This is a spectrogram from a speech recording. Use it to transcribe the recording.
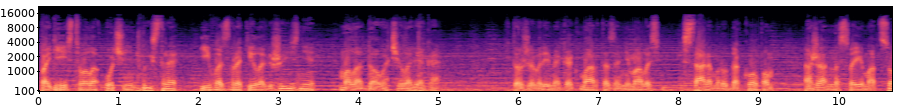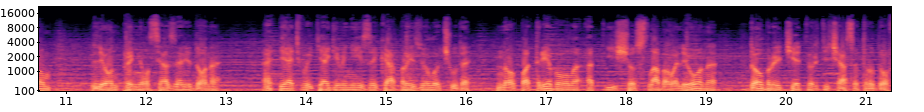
Подействовало очень быстро и возвратило к жизни молодого человека. то же время как Марта занималась старым рудокопом, а Жанна своим отцом, Леон принялся за Ридона. Опять вытягивание языка произвело чудо, но потребовало от еще слабого Леона доброй четверти часа трудов.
